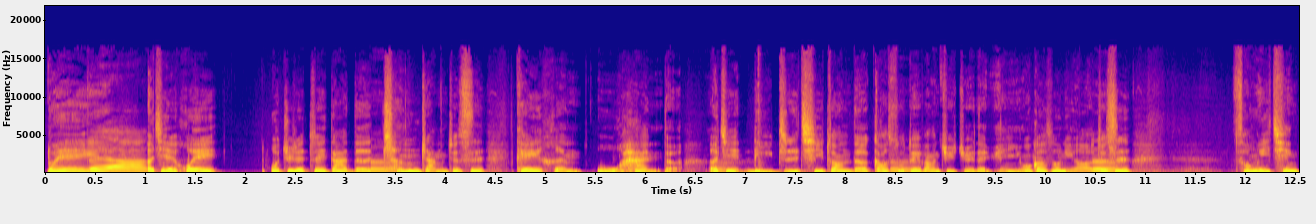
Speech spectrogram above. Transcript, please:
对，对啊。而且会，我觉得最大的成长就是可以很无憾的，而且理直气壮的告诉对方拒绝的原因。我告诉你哦，就是从以前。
